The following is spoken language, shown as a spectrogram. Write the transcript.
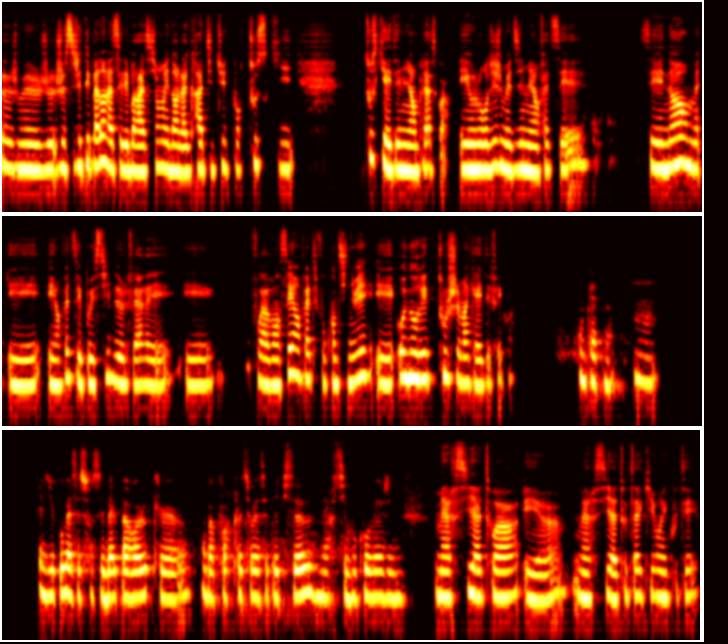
euh, je me, je, j'étais pas dans la célébration et dans la gratitude pour tout ce qui, tout ce qui a été mis en place, quoi. Et aujourd'hui, je me dis, mais en fait, c'est, c'est énorme et, et, en fait, c'est possible de le faire et, et faut avancer, en fait, il faut continuer et honorer tout le chemin qui a été fait, quoi. Complètement. Mmh. Et du coup, bah, c'est sur ces belles paroles qu'on va pouvoir clôturer cet épisode. Merci beaucoup Virginie. Merci à toi et euh, merci à toutes celles qui vont écouter.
